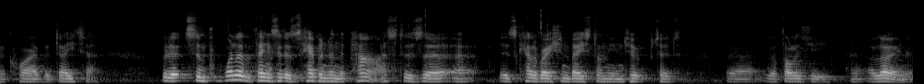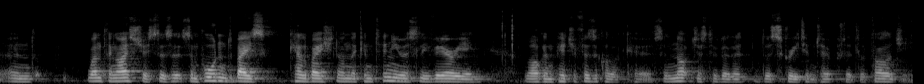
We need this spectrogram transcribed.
acquire the data. But it's one of the things that has happened in the past is a, is calibration based on the interpreted uh, lithology uh, alone. And one thing I stress is it's important to base calibration on the continuously varying log and petrophysical curves and not just at a discrete interpreted lithology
